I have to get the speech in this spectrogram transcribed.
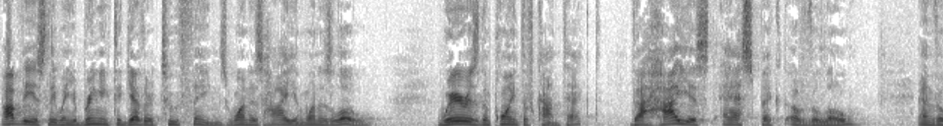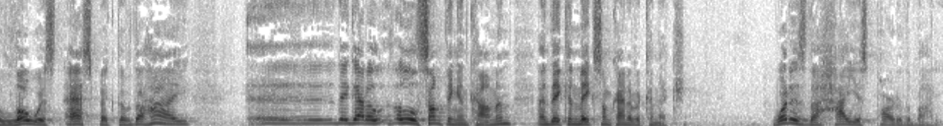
Obviously, when you're bringing together two things, one is high and one is low, where is the point of contact? The highest aspect of the low and the lowest aspect of the high, uh, they got a, a little something in common and they can make some kind of a connection. What is the highest part of the body?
